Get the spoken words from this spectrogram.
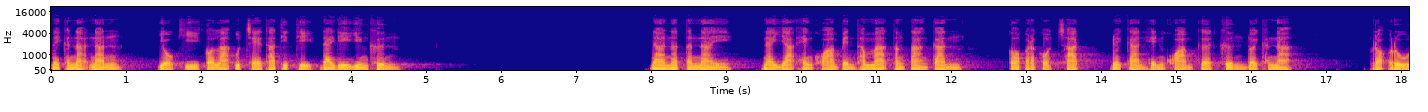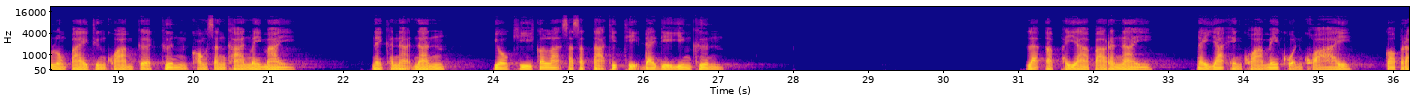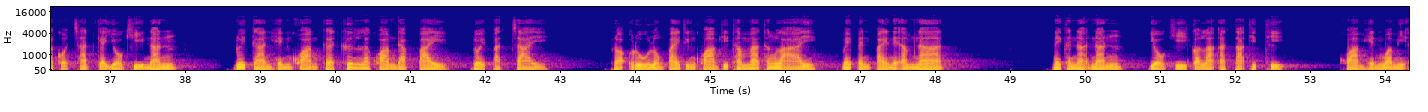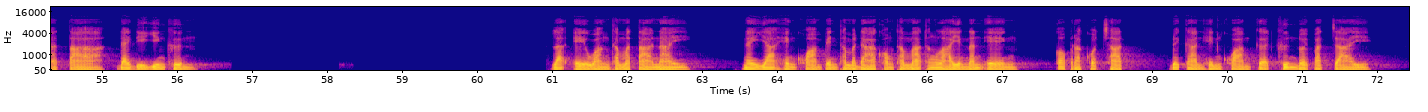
ในขณะนั้น โยคีก็ละอุเฉททิฏฐิได้ดียิ่งขึ้น นานัตนัยในยะแห่งความเป็นธรรมะต่างๆกัน ก็ปรากฏชัดด้วยการเห็นความเกิดขึ้นโดยขณะ เพราะรู้ลงไปถึงความเกิดขึ้นของสังขารใหม่ ๆ ในขณะนั้น โยคีก็ละสัสตตทิฏฐิได้ดียิ่งขึ้น และอัพยาปารนัยในยะแห่งความไม่ขวนขวาย ก็ปรากฏชัดแก่โยคีนั้น ด้วยการเห็นความเกิดขึ้นและความดับไปโดยปัจจัย เพราะรู้ลงไปถึงความที่ธรรมะทั้งหลายไม่เป็นไปในอำนาจ ในขณะนั้น โยคีก็ละอัตตทิฏฐิ ความเห็นว่ามีอัตตาได้ดียิ่งขึ้น และเอวังธรรมตาใน ในยะแห่งความเป็นธรรมดาของธรรมะทั้งหลายอย่างนั้นเอง ก็ปรากฏชัด ด้วยการเห็นความเกิดขึ้นโดยปัจจัย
